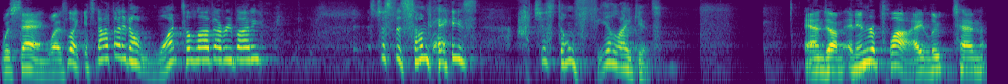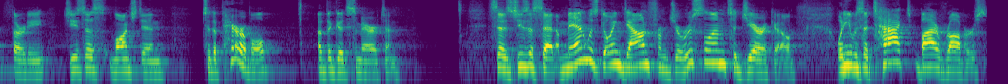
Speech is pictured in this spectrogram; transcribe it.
was saying was look, it's not that I don't want to love everybody, it's just that some days I just don't feel like it. And, um, and in reply, Luke 10 30, Jesus launched in to the parable of the Good Samaritan. Says, Jesus said, A man was going down from Jerusalem to Jericho when he was attacked by robbers.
